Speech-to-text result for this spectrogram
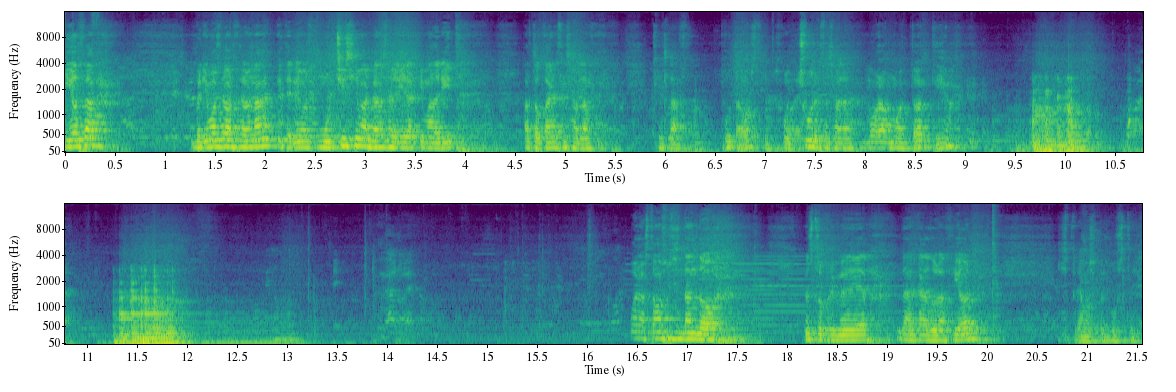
Guioza, venimos de Barcelona y tenemos muchísimas ganas de venir aquí a Madrid a tocar esta sala, que es la puta hostia. Es muy chula esta sala. Mola un montón, tío. Bueno, estamos presentando nuestro primer larga duración y esperamos que os guste.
